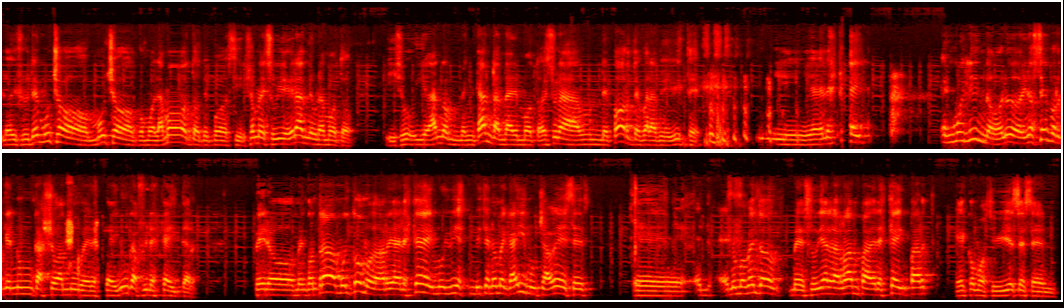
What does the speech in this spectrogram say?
Lo disfruté mucho, mucho como la moto, te puedo decir. Yo me subí de grande a una moto. Y, su- y ando, me encanta andar en moto, es una- un deporte para mí, ¿viste? Y el skate es muy lindo, boludo. Y no sé por qué nunca yo anduve en skate, nunca fui un skater. Pero me encontraba muy cómodo arriba del skate, muy bien, ¿viste? No me caí muchas veces. Eh, en, en un momento me subí a la rampa del skatepark, que es como si vivieses en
